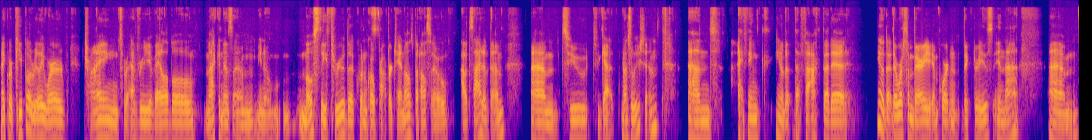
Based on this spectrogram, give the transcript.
like where people really were trying of every available mechanism you know mostly through the quote unquote proper channels but also outside of them um, to to get resolution and i think you know the, the fact that it you know, th- there were some very important victories in that. Um,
